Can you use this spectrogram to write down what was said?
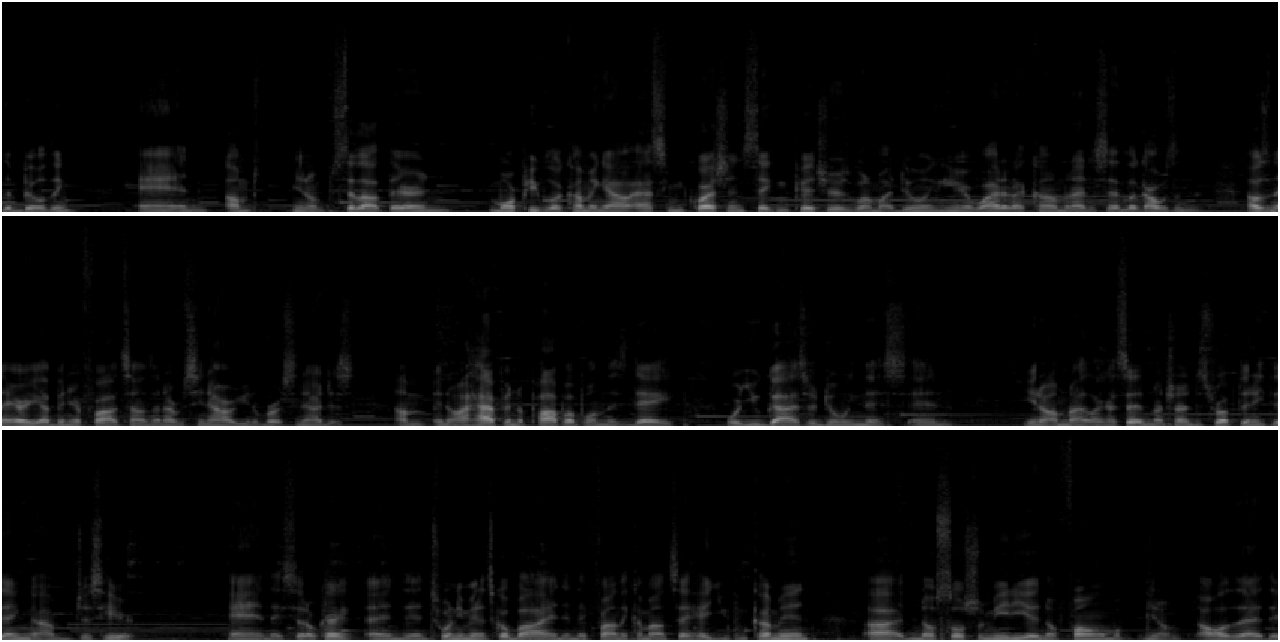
the building, and I'm you know still out there, and more people are coming out asking me questions, taking pictures. What am I doing here? Why did I come? And I just said, look, I was in I was in the area. I've been here five times. I've never seen Howard University. I just I'm you know I happened to pop up on this day where you guys are doing this, and you know I'm not like I said I'm not trying to disrupt anything. I'm just here. And they said okay. And then 20 minutes go by, and then they finally come out and say, hey, you can come in. Uh, no social media, no phone, you know, all of that. They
